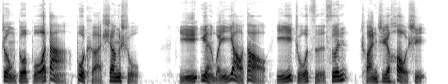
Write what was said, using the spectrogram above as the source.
众多博大，不可生数。余愿闻要道，以主子孙，传之后世。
